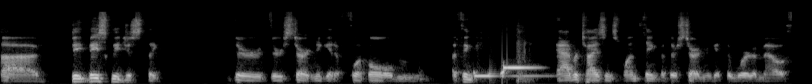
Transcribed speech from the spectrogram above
uh, basically just like they're they're starting to get a foothold and I think advertising is one thing, but they're starting to get the word of mouth.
